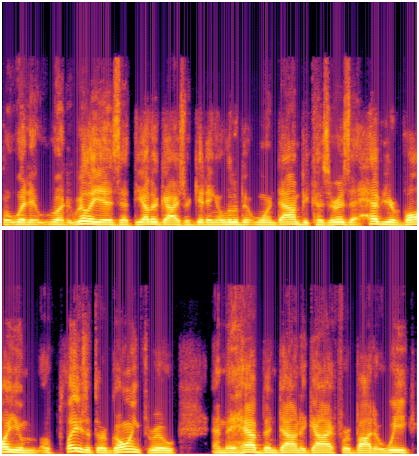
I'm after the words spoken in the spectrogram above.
But what it what it really is that the other guys are getting a little bit worn down because there is a heavier volume of plays that they're going through, and they have been down a guy for about a week.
